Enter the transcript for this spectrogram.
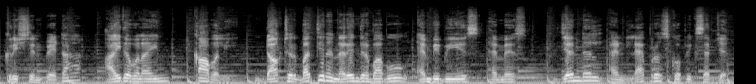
Christian పేట ఐదవ line Kavali. Doctor Battina Narendrababu MBBS MS general and laparoscopic surgeon.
